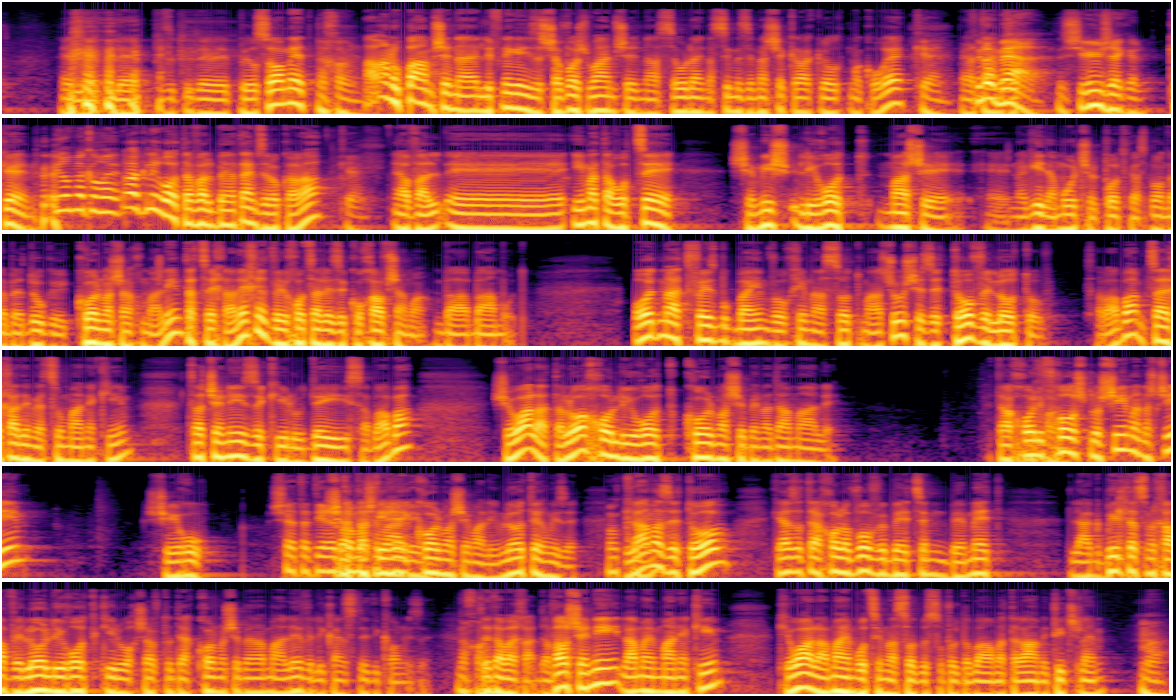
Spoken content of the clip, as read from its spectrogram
לפרסומת. נכון, אמרנו פעם, לפני איזה שבוע, שבועיים, שנעשה אולי, נשים איזה 100 שקל רק לראות מה קורה. כן. אפילו זה- 100, זה 70 שקל. כן, לראות מה קורה. רק לראות, אבל בינתיים זה לא קרה. כן. אבל אה, אם אתה רוצה שמיש, לראות מה שנגיד עמוד של פודקאסט, בואו נדבר דוגרי, כל מה שאנחנו מעלים, אתה צריך ללכת וללחוץ על איזה כוכב שם בעמוד. עוד מעט פייסבוק באים והולכים לעשות משהו שזה טוב ולא טוב, סבבה? מצד אחד הם יצאו מניאקים, מצד שני זה כאילו די סבבה, שוואלה, אתה לא יכול לראות כל מה שבן אדם מעלה. אתה יכול נכון. לבחור 30 אנשים שיראו, שאתה תראה כל שאתה מה תראה שמעלים. כל מה שמעלים, לא יותר מזה. אוקיי. למה זה טוב? כי אז אתה יכול לבוא ובעצם באמת להגביל את עצמך ולא לראות כאילו עכשיו, אתה יודע, כל מה שבן אדם מעלה ולהיכנס לדיכאון מזה. נכון. זה דבר אחד. דבר שני, למה הם מניאקים? כי וואלה, מה הם רוצים לעשות בסופו של דבר, המטרה האמיתית שלהם? מה?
